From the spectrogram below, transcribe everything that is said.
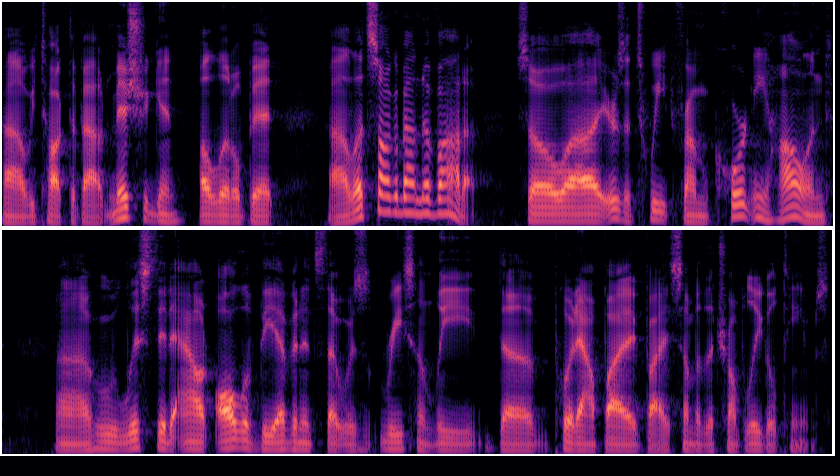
Uh, we talked about Michigan a little bit. Uh, let's talk about Nevada. So uh, here's a tweet from Courtney Holland. Uh, who listed out all of the evidence that was recently uh, put out by, by some of the Trump legal teams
